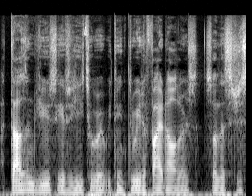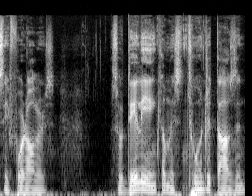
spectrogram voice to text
A thousand views gives a YouTuber between three to five dollars. So let's just say four dollars. So daily income is 200,000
